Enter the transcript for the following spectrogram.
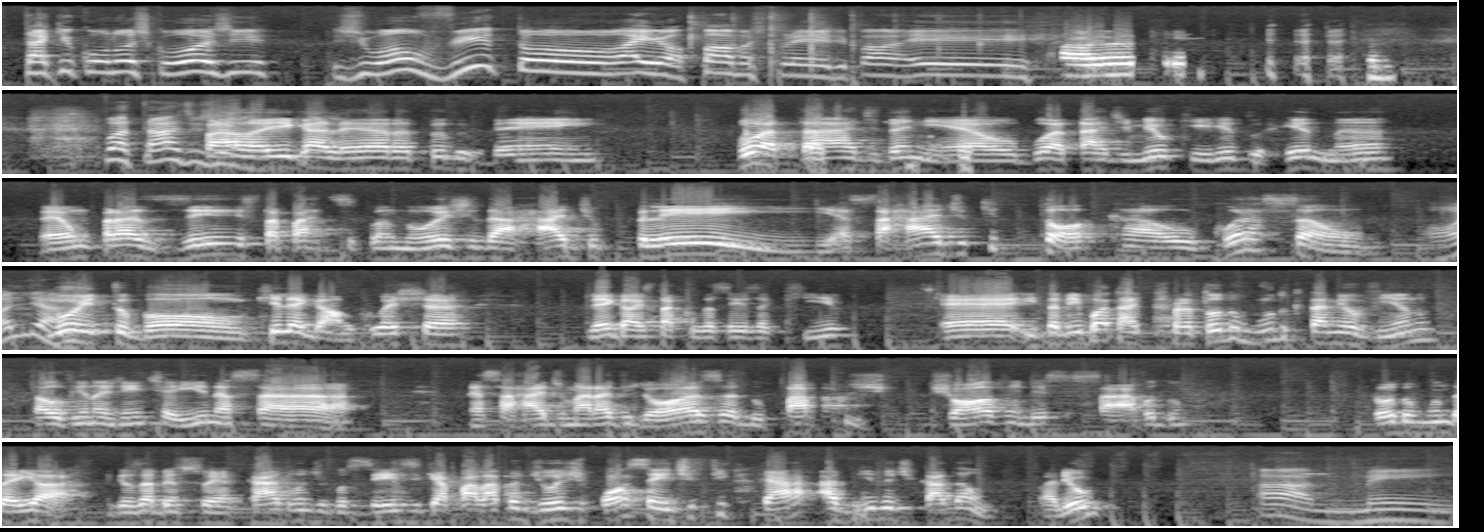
Tá aqui conosco hoje João Vitor. Aí, ó, palmas pra ele. Palmas. Boa tarde, João. Fala aí, galera, tudo bem? Boa tarde, Daniel. Boa tarde, meu querido Renan. É um prazer estar participando hoje da Rádio Play, essa rádio que toca o coração. Olha! Muito bom, que legal. Poxa, legal estar com vocês aqui. É, e também boa tarde para todo mundo que está me ouvindo, está ouvindo a gente aí nessa, nessa rádio maravilhosa do Papo Jovem desse sábado todo mundo aí, ó. Deus abençoe a cada um de vocês e que a palavra de hoje possa edificar a vida de cada um. Valeu? Amém.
